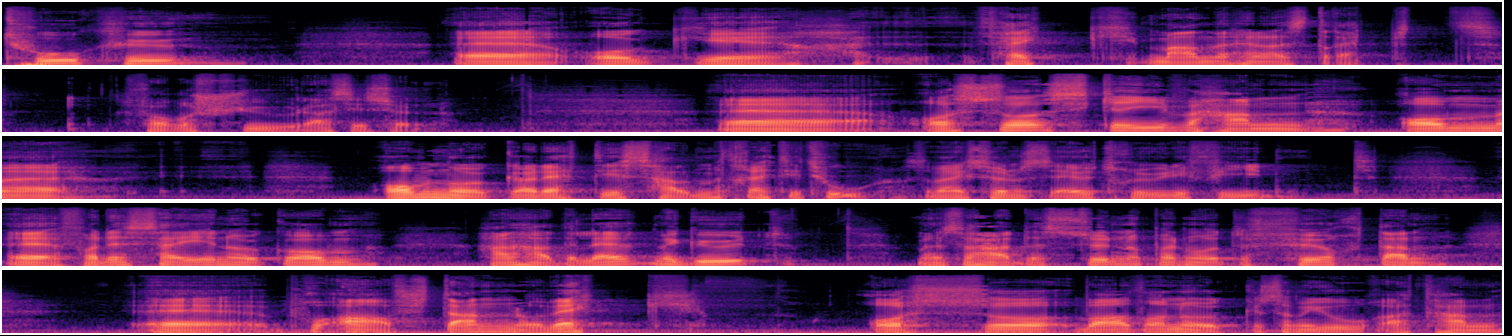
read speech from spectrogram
tok hun, eh, og eh, fikk mannen hennes drept for å skjule sin synd. Eh, og så skriver han om eh, om noe av dette i Salme 32, som jeg syns er utrolig fint. Eh, for det sier noe om han hadde levd med Gud, men så hadde synden på en måte ført han eh, på avstand og vekk. Og så var det noe som gjorde at han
